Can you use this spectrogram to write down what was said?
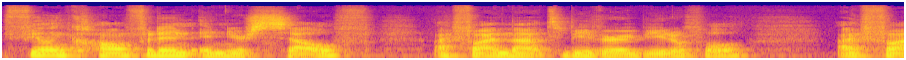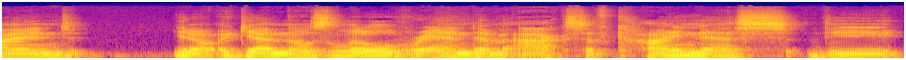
feeling confident in yourself, I find that to be very beautiful. I find, you know, again those little random acts of kindness, the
